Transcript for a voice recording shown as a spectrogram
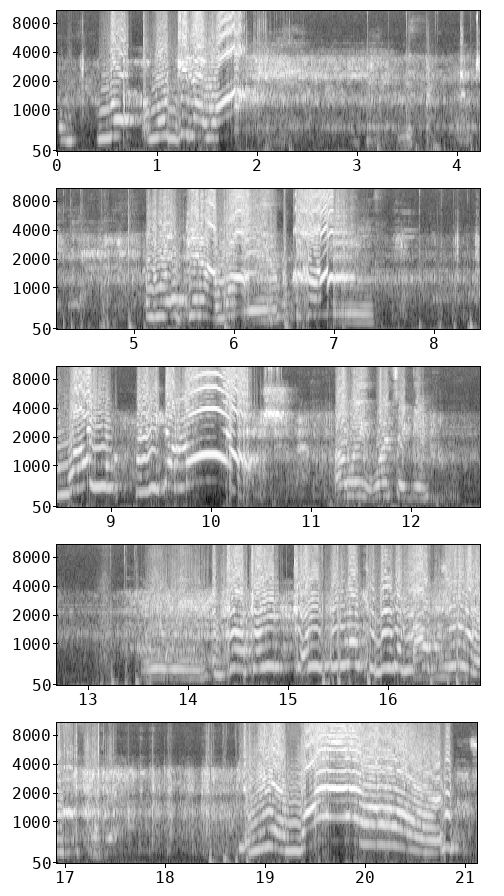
What, what did I want? What did I. Huh? Why you read the match? Oh wait, one second. Wait, wait. Can, can, you- can you do that to do the match too? Yeah, match!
